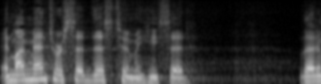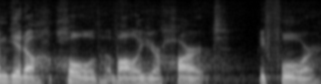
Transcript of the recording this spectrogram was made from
And my mentor said this to me. He said, Let him get a hold of all of your heart before.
